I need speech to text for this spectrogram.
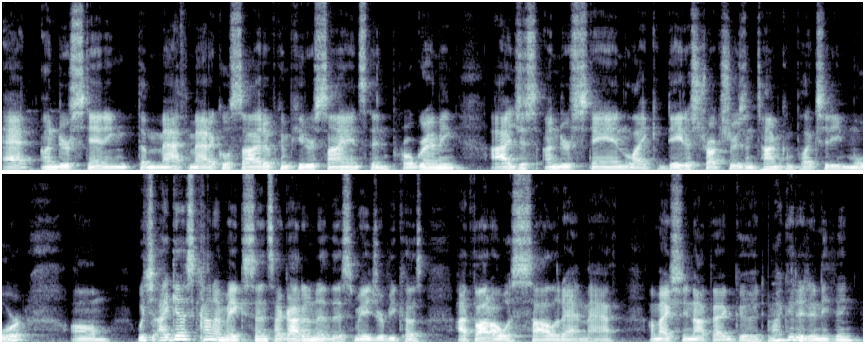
at understanding the mathematical side of computer science than programming. I just understand like data structures and time complexity more, um, which I guess kind of makes sense. I got into this major because I thought I was solid at math. I'm actually not that good. Am I good at anything?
